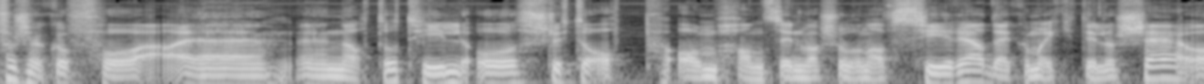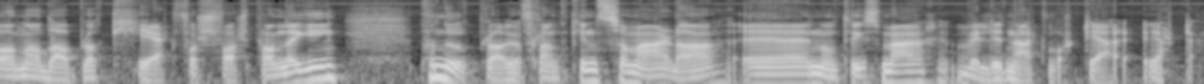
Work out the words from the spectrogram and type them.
forsøke å få eh, Nato til å slutte opp om hans invasjon av Syria. Det kommer ikke til å skje, og han har da blokkert forsvarsplanlegging på nordplageflanken, som er da eh, noe som er veldig nært vårt hjerte.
